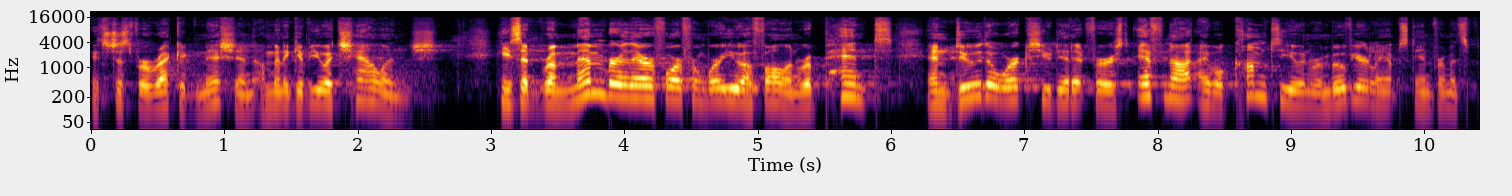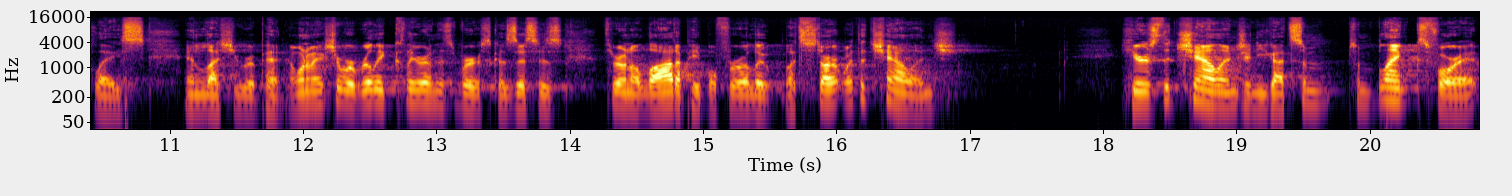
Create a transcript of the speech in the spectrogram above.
it's just for recognition, I'm going to give you a challenge. He said, Remember therefore from where you have fallen, repent and do the works you did at first. If not, I will come to you and remove your lampstand from its place unless you repent. I want to make sure we're really clear on this verse because this has thrown a lot of people for a loop. Let's start with the challenge. Here's the challenge, and you got some, some blanks for it.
